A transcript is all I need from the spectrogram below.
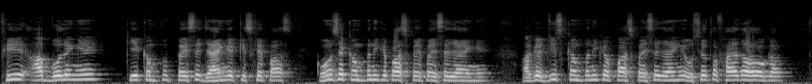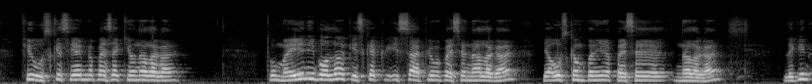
फिर आप बोलेंगे कि ये पैसे जाएँगे किसके पास? कौन से कंपनी के पास पैसे जाएँगे? अगर जिस कंपनी के पास पैसे जाएँगे, उसे तो फ़ायदा होगा। फिर उसके शेयर में पैसे क्यों ना लगाएँ? तो मैं ये नहीं बोल रहा कि इसके, इस आईपीओ में पैसे ना लगाएँ या उस कंपनी में पैसे ना लगाएँ। लेकिन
